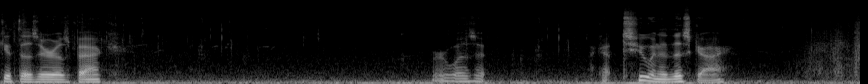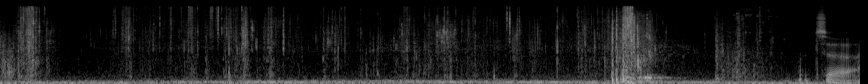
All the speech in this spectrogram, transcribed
Get those arrows back. Where was it? I got two into this guy. Let's uh,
